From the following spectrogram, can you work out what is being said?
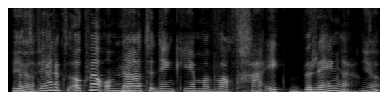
Ja. Het werkt ook wel om Ja. na te denken, ja, maar wat ga ik brengen? Ja.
